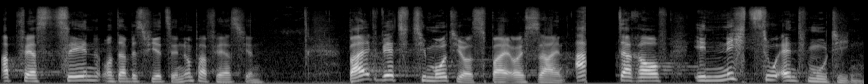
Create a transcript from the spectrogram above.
ab Vers 10 und dann bis 14, nur ein paar Verschen. Bald wird Timotheus bei euch sein. Achtet darauf, ihn nicht zu entmutigen.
